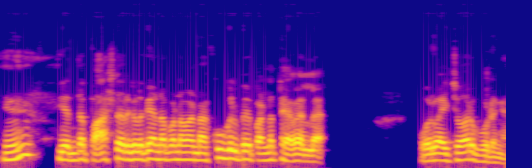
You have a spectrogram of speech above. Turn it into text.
ஹம்? எந்த பாஸ்டர்களுக்கும் என்ன பண்ண வேண்டாம். கூகுள் பே பண்ண தேவையில்ல. ஒரு வாய் சோறு போடுங்க.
